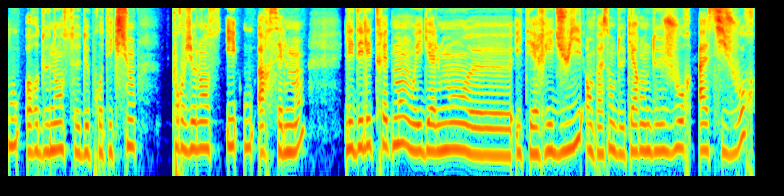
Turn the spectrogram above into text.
ou ordonnances de protection pour violence et ou harcèlement. Les délais de traitement ont également euh, été réduits en passant de 42 jours à 6 jours.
